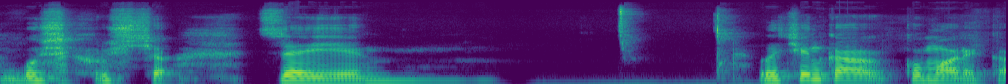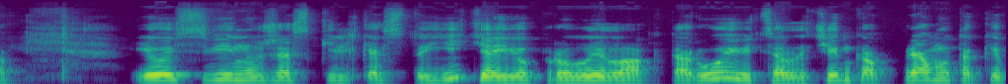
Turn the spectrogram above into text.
боже, хруща. Це личинка комарика. І ось він уже скільки стоїть, я його пролила актарою, ця личинка прямо таки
